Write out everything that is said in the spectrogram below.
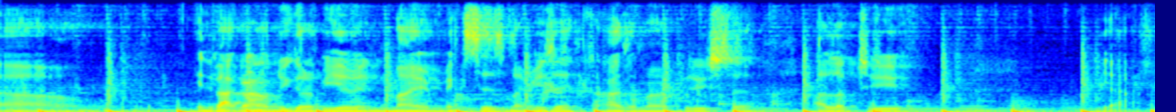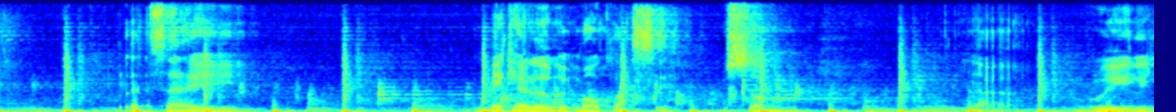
Um, in the background, you're going to be hearing my mixes, my music. As I'm a producer, I love to, yeah, let's say, make it a little bit more classy with some, yeah, really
